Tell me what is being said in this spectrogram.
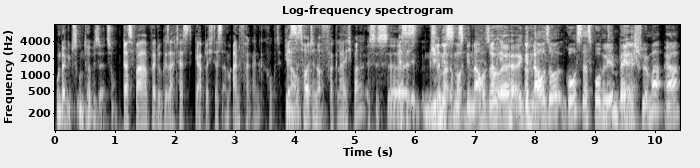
und da gibt es Unterbesetzung. Das war, weil du gesagt hast, ihr habt euch das am Anfang angeguckt. Genau. Ist es heute noch vergleichbar? Es ist, äh, es ist mindestens genauso, okay. äh, genauso okay. groß das Problem, wenn nicht schlimmer, ja. ja.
